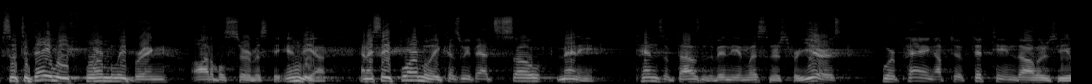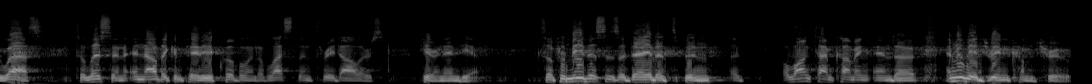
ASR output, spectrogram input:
So today we formally bring Audible service to India. And I say formally because we've had so many, tens of thousands of Indian listeners for years who are paying up to $15 US to listen, and now they can pay the equivalent of less than $3 here in India. So for me, this is a day that's been a, a long time coming and, uh, and really a dream come true.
